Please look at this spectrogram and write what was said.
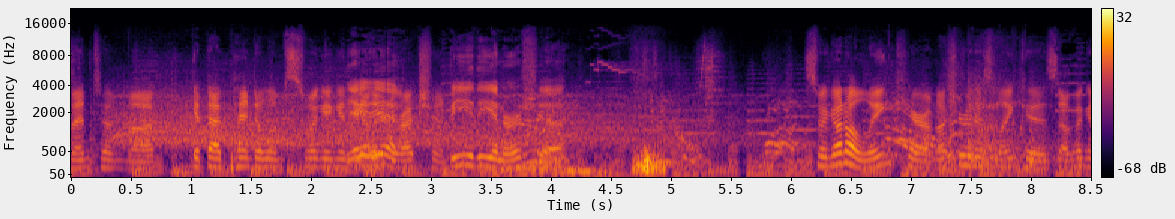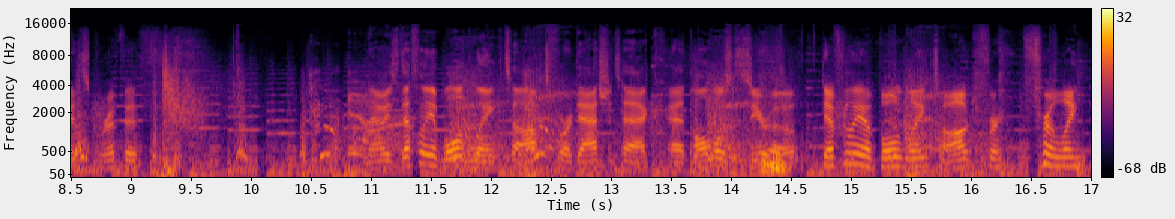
momentum, uh, get that pendulum swinging in the other yeah. direction. Be the inertia. So we got a Link here. I'm not sure who this Link is. Up against Griffith. Now he's definitely a bold link to opt for a dash attack at almost zero. Definitely a bold Link to opt for, for Link.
